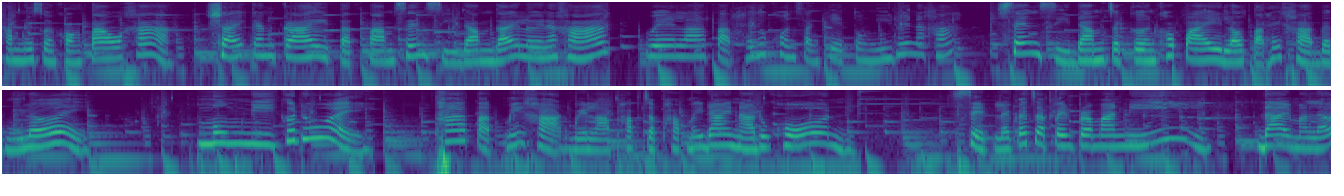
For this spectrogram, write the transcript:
ทำในส่วนของเตาค่ะ ใช้กันไกลตัดตามเส้นสีดำได้เลยนะคะ เวลาตัดให้ทุกคนสังเกตตรงนี้ด้วยนะคะ เส้นสีดำจะเกินเข้าไป เราตัดให้ขาดแบบนี้เลย มุมนี้ก็ด้วย ถ้าตัดไม่ขาดเวลาพับจะพับไม่ได้นะทุกคน เสร็จแล้วก็จะเป็นประมาณนี้ ได้มาแล้ว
